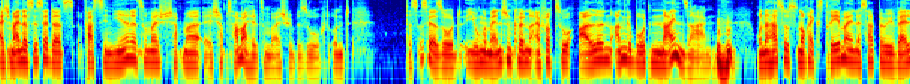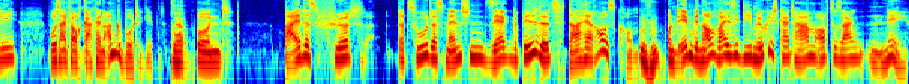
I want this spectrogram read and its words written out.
Ich meine, das ist ja das Faszinierende. Zum Beispiel, ich habe mal, ich habe Summerhill zum Beispiel besucht und das ist ja so, junge Menschen können einfach zu allen Angeboten Nein sagen. Mhm. Und dann hast du es noch extremer in der Sudbury Valley, wo es einfach auch gar keine Angebote gibt. Ja. Und beides führt dazu, dass Menschen sehr gebildet da herauskommen. Mhm. Und eben genau, weil sie die Möglichkeit haben, auch zu sagen, nee,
